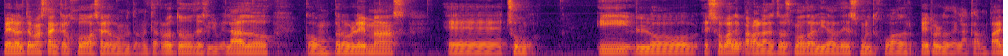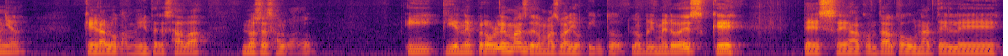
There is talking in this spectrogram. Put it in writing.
Pero el tema está en que el juego ha salido completamente roto, desnivelado, con problemas, eh, chungo. Y lo, eso vale para las dos modalidades multijugador, pero lo de la campaña, que era lo que a mí me interesaba, no se ha salvado. Y tiene problemas de lo más variopinto. Lo primero es que, pese a contar con una tele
